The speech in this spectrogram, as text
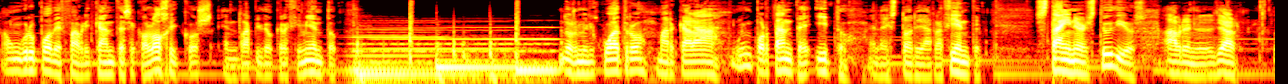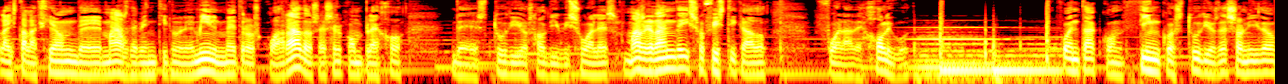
a un grupo de fabricantes ecológicos en rápido crecimiento, 2004 marcará un importante hito en la historia reciente. Steiner Studios abre en el Yard. La instalación de más de 29.000 metros cuadrados es el complejo de estudios audiovisuales más grande y sofisticado fuera de Hollywood. cuenta con cinco estudios de sonido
